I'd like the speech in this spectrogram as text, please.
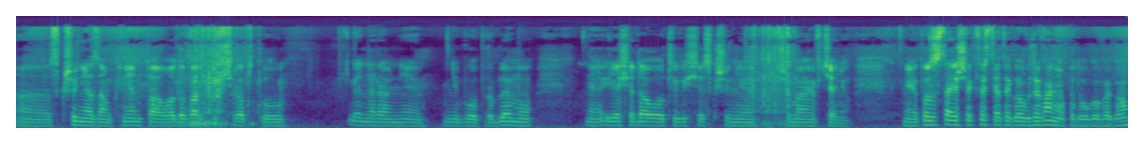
e, skrzynia zamknięta, ładowarki w środku, generalnie nie było problemu. E, Ile się dało, oczywiście skrzynię trzymałem w cieniu. E, Pozostaje jeszcze kwestia tego ogrzewania podłogowego.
